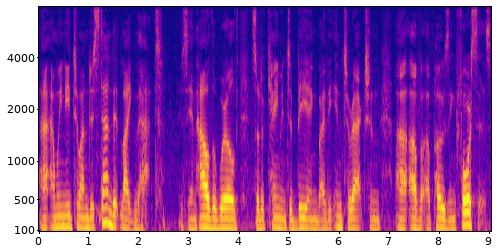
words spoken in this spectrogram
uh, and we need to understand it like that you see, and how the world sort of came into being by the interaction uh, of opposing forces.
